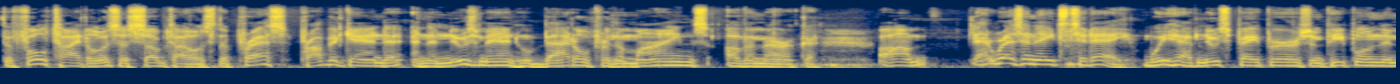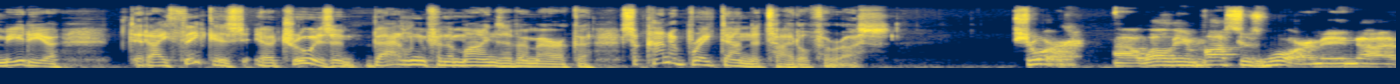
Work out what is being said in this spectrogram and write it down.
The full title is a subtitle is The Press, Propaganda, and the Newsman Who Battled for the Minds of America. Um, that resonates today. We have newspapers and people in the media that I think is a truism battling for the minds of America. So, kind of break down the title for us. Sure. Uh, well, the imposter's war. I mean, uh,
